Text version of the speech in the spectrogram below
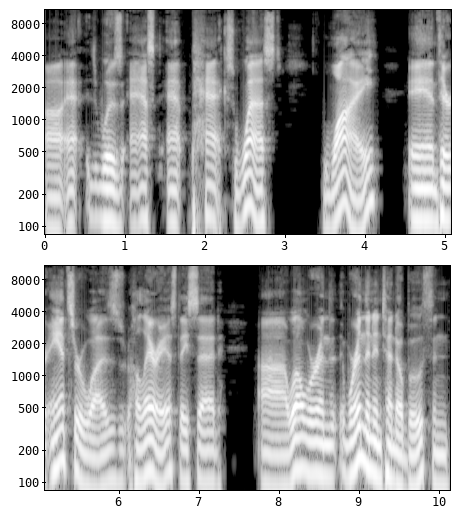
uh, was asked at PAX West why, and their answer was hilarious. They said, uh, "Well, we're in the, we're in the Nintendo booth, and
